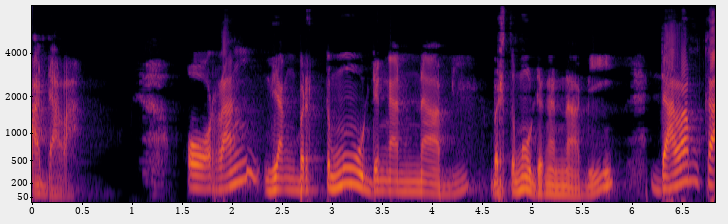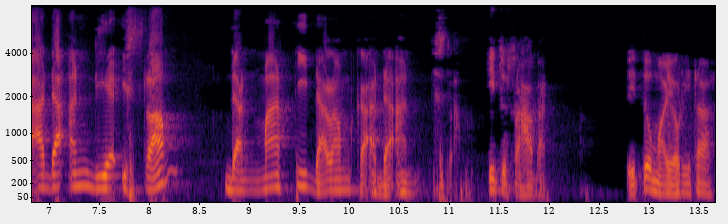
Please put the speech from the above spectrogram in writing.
adalah orang yang bertemu dengan Nabi, bertemu dengan Nabi dalam keadaan dia Islam dan mati dalam keadaan Islam. Itu sahabat. Itu mayoritas.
